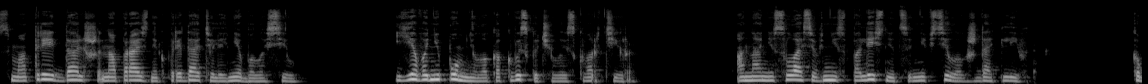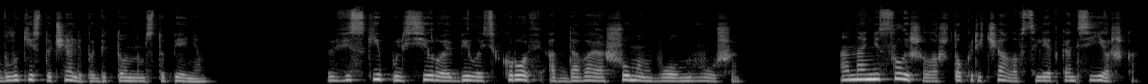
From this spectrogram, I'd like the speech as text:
Смотреть дальше на праздник предателей не было сил. Ева не помнила, как выскочила из квартиры. Она неслась вниз по лестнице, не в силах ждать лифт. Каблуки стучали по бетонным ступеням. В виски, пульсируя, билась кровь, отдавая шумом волн в уши. Она не слышала, что кричала вслед консьержка,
